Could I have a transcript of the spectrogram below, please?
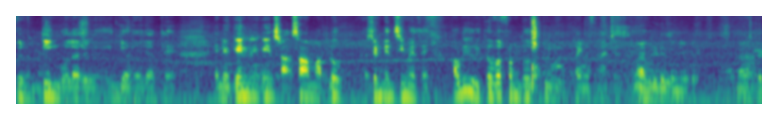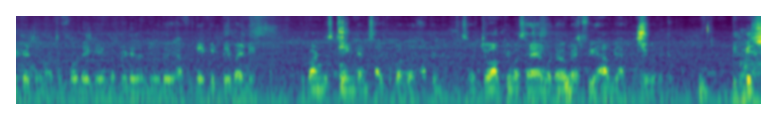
फिर तीन बॉलर इंजर्ड हो जाते हैं एंड अगेन अगेंस्ट आसाम आप लोग असेंडेंसी में थे how do you recover from those two kind of matches No, every day is a new day. You know, it's cricket, you know, it's a four day game, every day is a new day, you have to take it day by day. You can't just think and sulk about what happened. So जो आपके पास है, whatever best we have, you have to play with it. pitch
